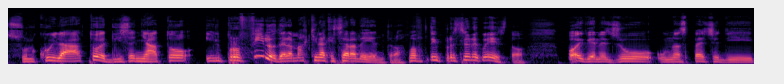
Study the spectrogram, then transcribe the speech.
sul cui lato è disegnato il profilo della macchina che c'era dentro. Mi ha fatto impressione questo. Poi viene giù una specie di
